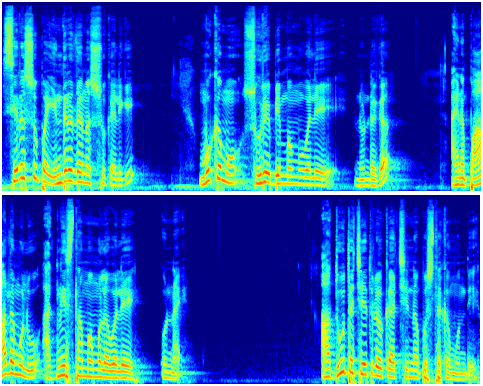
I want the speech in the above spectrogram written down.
శిరస్సుపై ఇంద్రధనస్సు కలిగి ముఖము సూర్యబింబము వలె నుండగా ఆయన పాదములు అగ్నిస్తంభముల వలె ఉన్నాయి. ఆ దూత చేతిలో ఒక చిన్న పుస్తకం ఉంది.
